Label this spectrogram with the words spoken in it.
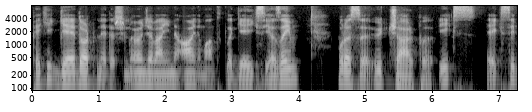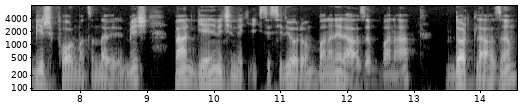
Peki G4 nedir? Şimdi önce ben yine aynı mantıkla Gx'i yazayım. Burası 3 çarpı x eksi 1 formatında verilmiş. Ben G'nin içindeki x'i siliyorum. Bana ne lazım? Bana 4 lazım.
